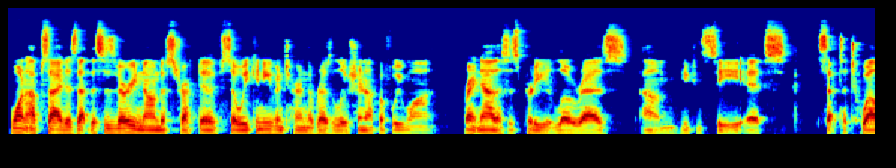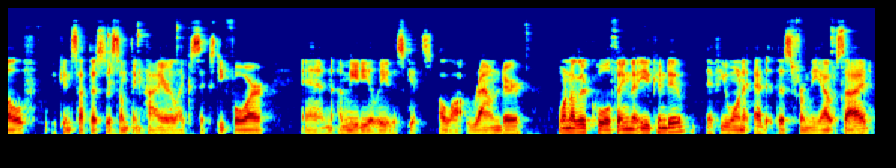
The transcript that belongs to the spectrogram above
One upside is that this is very non-destructive, so we can even turn the resolution up if we want. Right now this is pretty low res. Um, you can see it's set to 12. We can set this to something higher like 64 and immediately this gets a lot rounder. One other cool thing that you can do if you want to edit this from the outside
